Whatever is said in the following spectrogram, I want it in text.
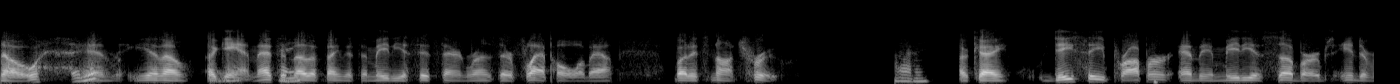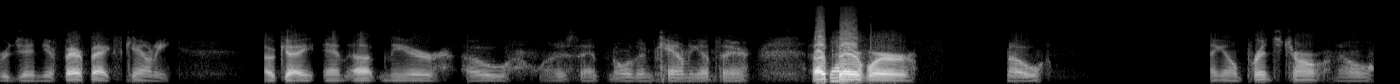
No, Isn't it? and you know, again, that's Okay. another thing that the media sits there and runs their flap hole about, but it's not true. Uh, Okay, DC proper and the immediate suburbs into Virginia, Fairfax County, okay, and up near oh, what is that northern county up there? Up Dallas? there where no. Hang on, Prince Charles no.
